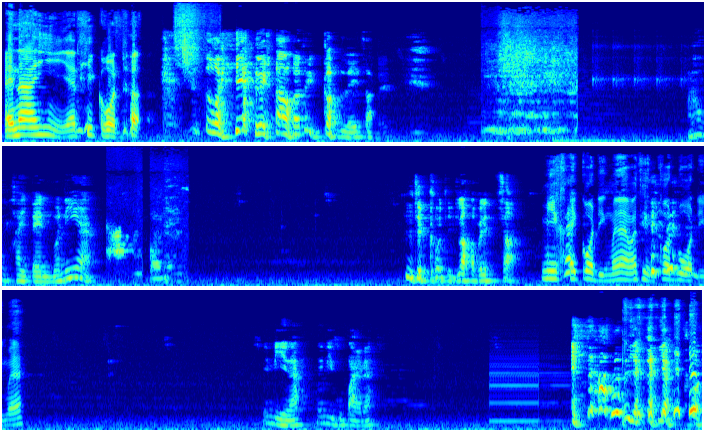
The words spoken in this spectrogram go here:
ไอ้หน้าหี่อะที่กดอะตัวเหี้ยเลยเข้ามาถึงกดเลยสัตว์เอ้าใครเป็นวะเนี่ย จะกดอีกรอบไปเลยสัตว์ มีใครกดอีกไหมเนี่ยมาถึงกดโหวตอีกไหมไม่มีนะ ไม่มีกูไปนะไอ้สัตว์อยากอยากกด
